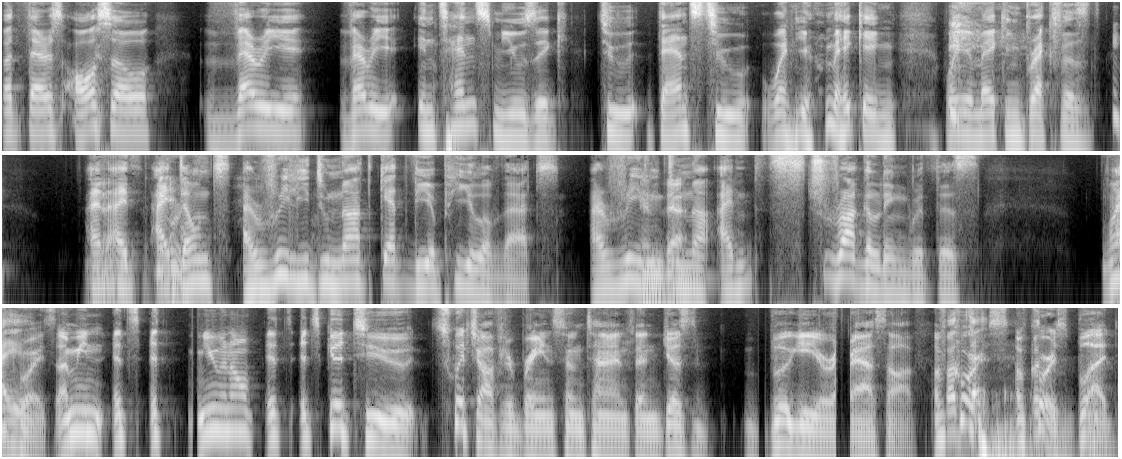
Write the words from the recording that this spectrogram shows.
But there's also very very intense music to dance to when you're making when you're making breakfast and Yes, I I don't I really do not get the appeal of that. I really And do not. I'm struggling with this. Likewise. I, mean, it's it you know, it's it's good to switch off your brain sometimes and just boogie your ass off. Of course, that- of course, but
